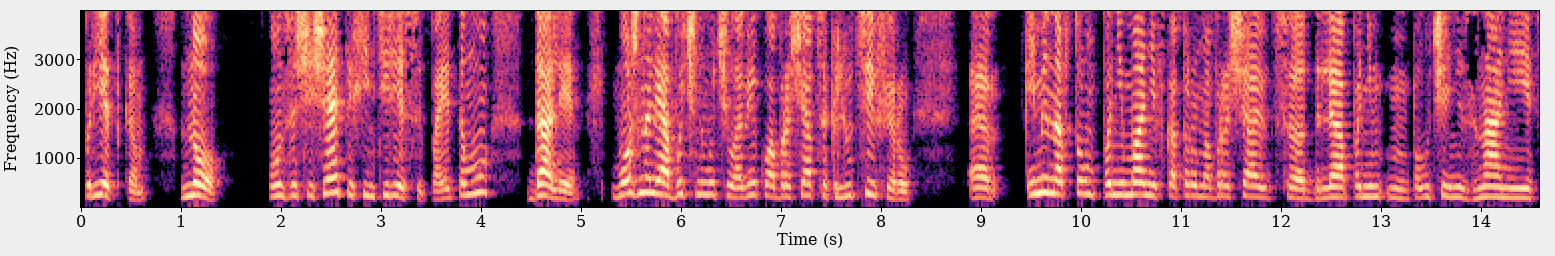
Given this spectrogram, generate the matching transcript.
предкам. Но он защищает их интересы. Поэтому далее, можно ли обычному человеку обращаться к Люциферу? Именно в том понимании, в котором обращаются для получения знаний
